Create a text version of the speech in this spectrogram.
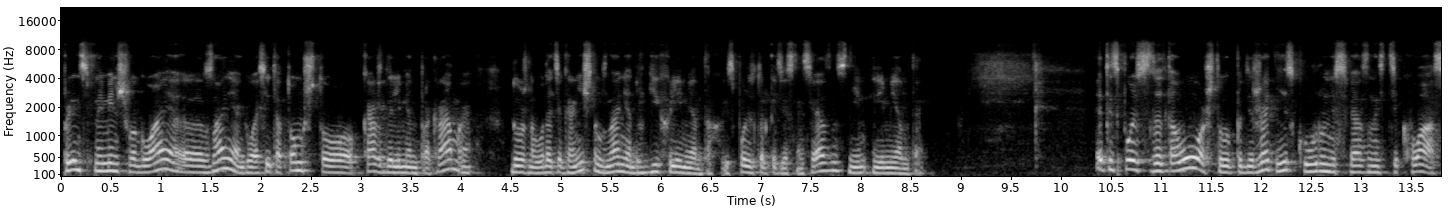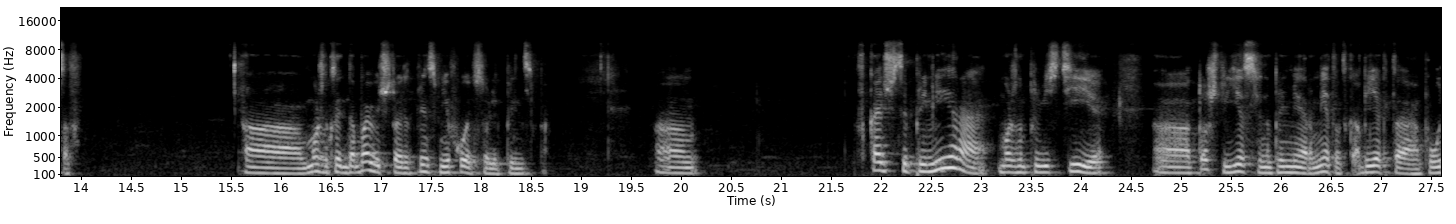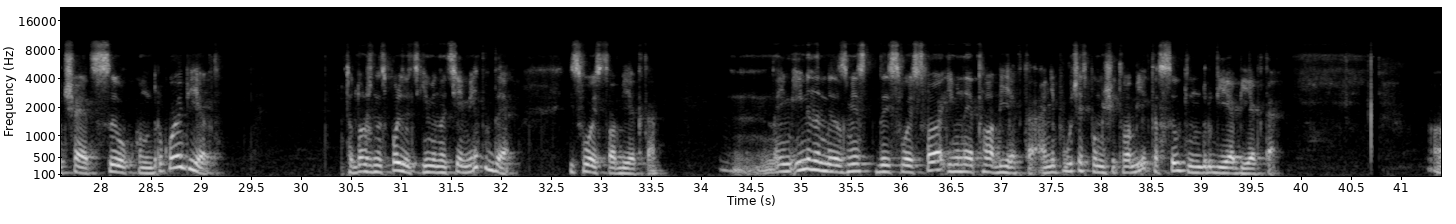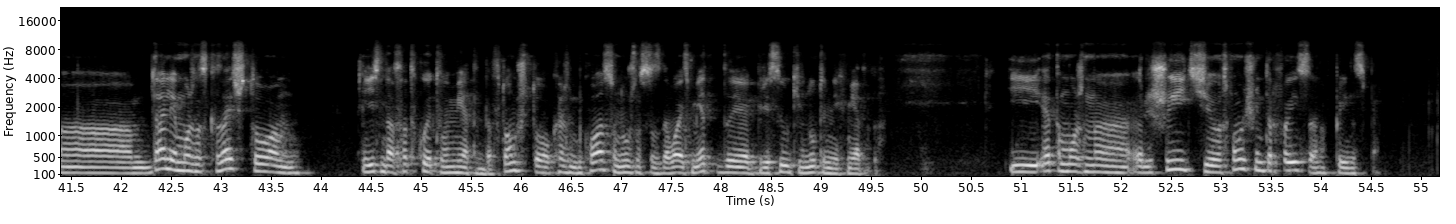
Принцип наименьшего э, знания гласит о том, что каждый элемент программы должен обладать ограниченным знанием о других элементах, используя только тесно связанные с ним элементы. Это используется для того, чтобы поддержать низкий уровень связанности классов. А, можно, кстати, добавить, что этот принцип не входит в solid принципы. А, в качестве примера можно привести а, то, что если, например, метод объекта получает ссылку на другой объект, то должен использовать именно те методы и свойства объекта, именно методы и свойства именно этого объекта, а не получать с помощью этого объекта ссылки на другие объекты. Далее можно сказать, что есть недостаток у этого метода в том, что каждому классу нужно создавать методы пересылки внутренних методов. И это можно решить с помощью интерфейса, в принципе.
